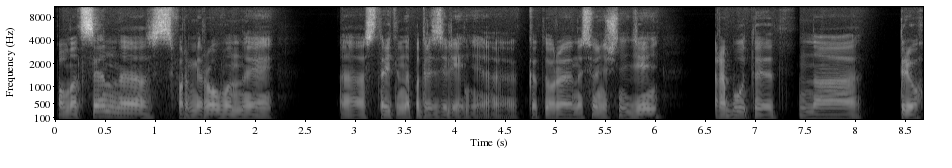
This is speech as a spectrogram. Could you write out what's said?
Полноценно сформированное строительное подразделение, которое на сегодняшний день работает на трех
